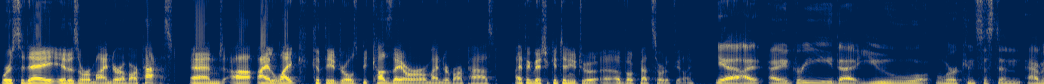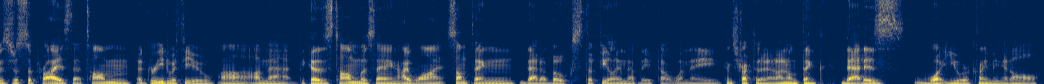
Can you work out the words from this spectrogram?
whereas today it is a reminder of our past. And uh, I like cathedrals because they are a reminder of our past. I think they should continue to uh, evoke that sort of feeling. Yeah, I, I agree that you were consistent. I was just surprised that Tom agreed with you uh, on that because Tom was saying, I want something that evokes the feeling that they felt when they constructed it. And I don't think that is what you were claiming at all.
